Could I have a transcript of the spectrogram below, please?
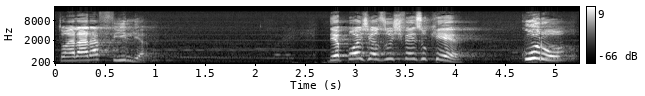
Então ela era filha. Depois Jesus fez o quê? Curou.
